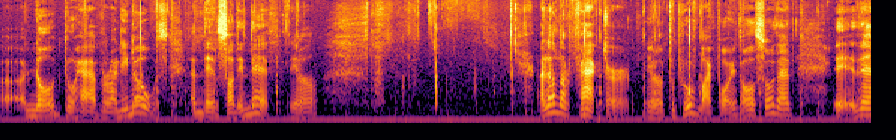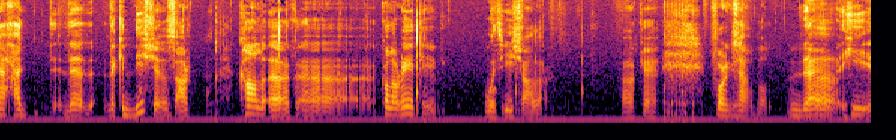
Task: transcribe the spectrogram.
uh, known to have runny nose and then sudden death. You know, Another factor, you know, to prove my point also that uh, the had the the conditions are col uh, uh, correlating with each other. Okay, for example, the he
